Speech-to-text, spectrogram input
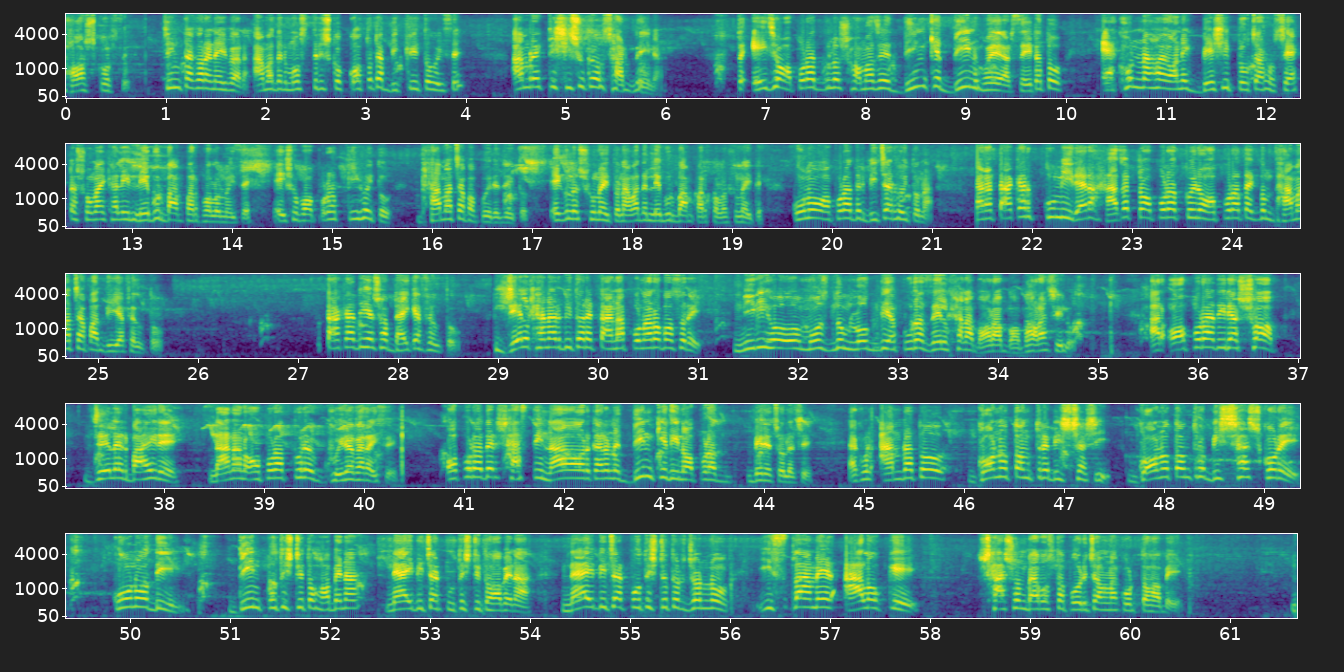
ধস করছে। চিন্তা করেন এইবার, আমাদের মস্তিষ্ক কতটা বিকৃত হয়েছে আমরা একটি শিশুকেও ছাড় দেই না। তো এই যে অপরাধগুলো সমাজে দিনকে দিন হয়ে আসছে, এটা তো এখন না হয় অনেক বেশি প্রচার হচ্ছে। একটা সময় খালি লেবুর বাম্পার ফলন হয়েছে এইসব অপরাধ কি হইতো? ধামাচাপা পড়ে যেত। এগুলো শুনাইতো না, আমাদের লেবুর বাম্পার ফলন শুনাইতে। কোনো অপরাধের বিচার হইতো না। এরা টাকার কুমির, এরা হাজারটা অপরাধ করে অপরাধ একদম ধামা চাপা দিয়ে ফেলতো। টাকা দিয়ে সব ঢাইকা ফেলতো। জেলখানার ভিতরে টানা পনেরো বছরে নিরীহ ও মজলুম লোক দিয়ে পুরো জেলখানা ভরা ভরা ছিল। আর অপরাধীরা সব জেলের বাইরে নানান অপরাধ করে ঘুরে বেড়াইছে। অপরাধের শাস্তি না হওয়ার কারণে দিনকে দিন অপরাধ বেড়ে চলেছে। এখন আমরা তো গণতন্ত্রে বিশ্বাসী। গণতন্ত্র বিশ্বাস করে কোনো দিন দিন প্রতিষ্ঠিত হবে না, ন্যায় বিচার প্রতিষ্ঠিত হবে না। ন্যায় বিচার প্রতিষ্ঠিতর জন্য ইসলামের আলোকে শাসন ব্যবস্থা পরিচালনা করতে হবে।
